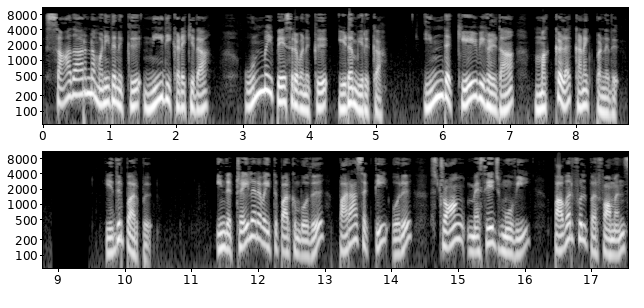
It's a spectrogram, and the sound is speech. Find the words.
சாதாரண மனிதனுக்கு நீதி கிடைக்குதா? உண்மை பேசுறவனுக்கு இடம் இருக்கா? இந்த கேள்விகள் தான் மக்களை கனெக்ட் பண்ணுது. எதிர்பார்ப்பு. இந்த ட்ரெய்லரை வைத்து பார்க்கும்போது பராசக்தி ஒரு strong message movie powerful performance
